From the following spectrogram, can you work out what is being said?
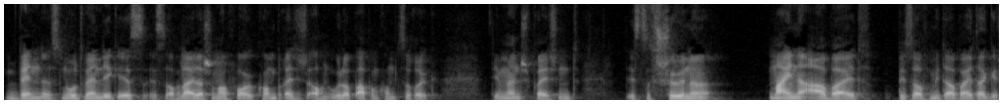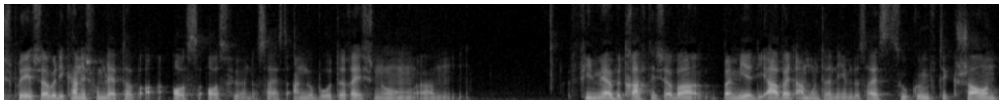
wenn es notwendig ist, ist auch leider schon mal vorgekommen, breche ich auch einen Urlaub ab und komme zurück. Dementsprechend ist das Schöne, meine Arbeit, bis auf Mitarbeitergespräche, aber die kann ich vom Laptop aus ausführen. Das heißt Angebote, Rechnungen, ähm, Vielmehr betrachte ich aber bei mir die Arbeit am Unternehmen. Das heißt, zukünftig schauen,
